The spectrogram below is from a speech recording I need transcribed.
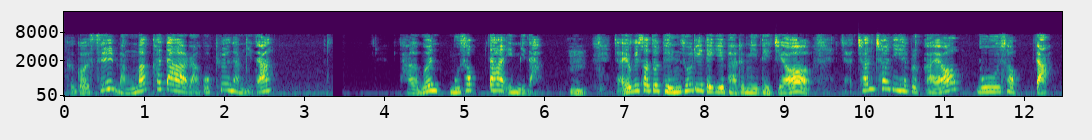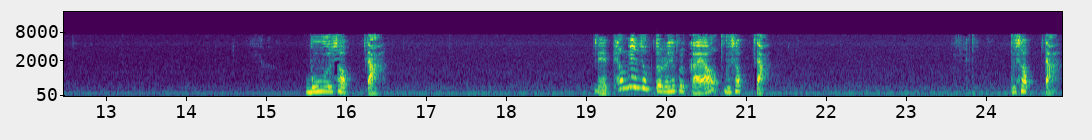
그것을 막막하다라고 표현합니다. 다음은 무섭다입니다. 음. 자, 여기서도 된소리 대기 발음이 되죠. 자, 천천히 해볼까요? 무섭다. 무섭다. 네, 평균 속도로 해볼까요? 무섭다. 무섭다.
